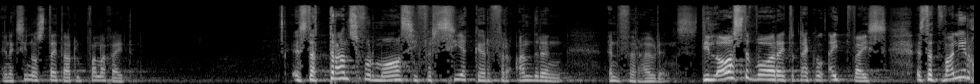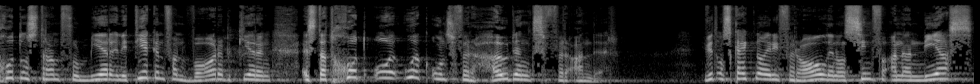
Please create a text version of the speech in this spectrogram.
en ek sien ons tyd hardloop vinnig uit is dat transformasie verseker verandering in verhoudings. Die laaste waarheid wat ek wil uitwys is dat wanneer God ons transformeer in 'n teken van ware bekering is dat God ook ons verhoudings verander. Jy weet ons kyk na hierdie verhaal en ons sien vir Ananias.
